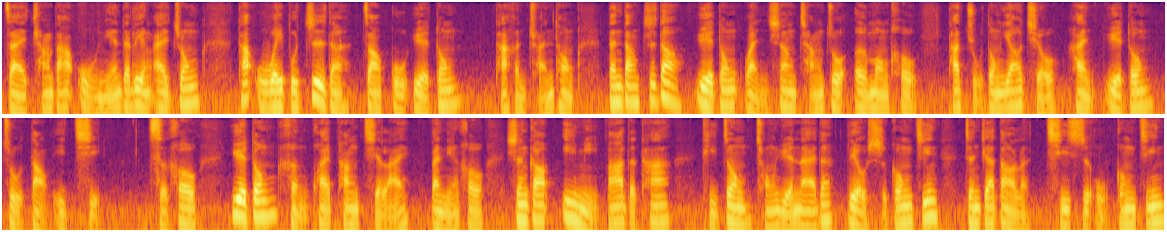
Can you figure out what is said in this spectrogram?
在长达五年的恋爱中，她无微不至地照顾岳东。她很传统，但当知道岳东晚上常做噩梦后，她主动要求和岳东住到一起。此后，岳东很快胖起来，半年后，身高一米八的他。体重从原来的六十公斤增加到了七十五公斤。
